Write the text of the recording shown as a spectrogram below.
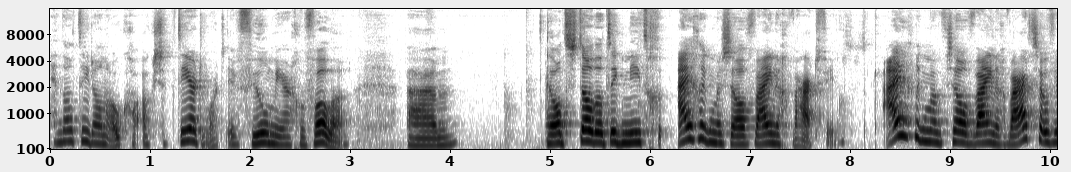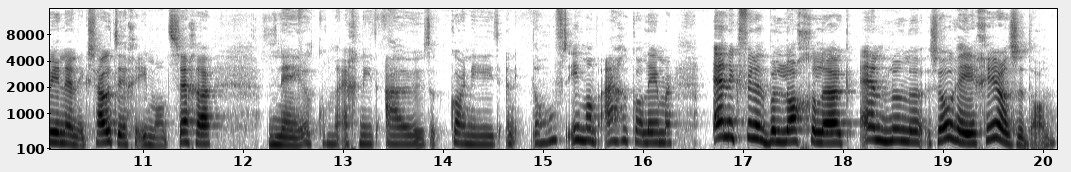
en dat die dan ook geaccepteerd wordt in veel meer gevallen. Um, want stel dat ik niet eigenlijk mezelf weinig waard vind. Eigenlijk mezelf weinig waard zou vinden en ik zou tegen iemand zeggen: Nee, dat komt er echt niet uit, dat kan niet. En dan hoeft iemand eigenlijk alleen maar. En ik vind het belachelijk en lullen. Zo reageren ze dan.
